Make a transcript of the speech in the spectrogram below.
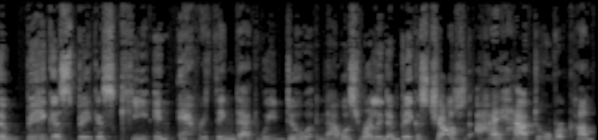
the biggest, biggest key in everything that we do. And that was really the biggest challenge that I had to overcome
